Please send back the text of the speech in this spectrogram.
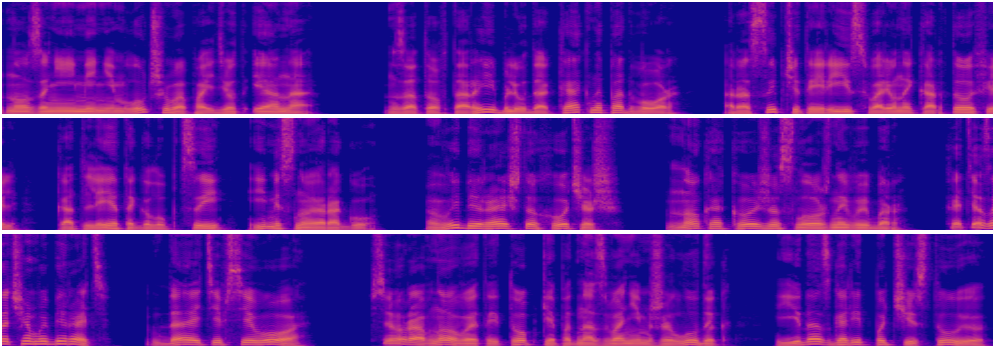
но за неимением лучшего пойдет и она. Зато вторые блюда как на подбор. Рассыпчатый рис, вареный картофель, котлеты, голубцы и мясное рагу. Выбирай, что хочешь. Но какой же сложный выбор. Хотя зачем выбирать? Дайте всего. Все равно в этой топке под названием «желудок» еда сгорит подчистую,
